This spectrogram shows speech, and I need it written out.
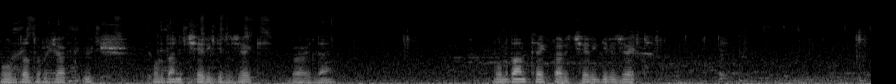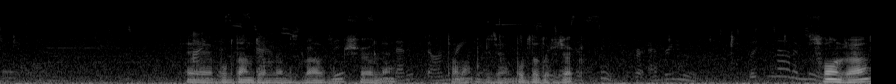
Burada duracak. Packages, 3. Buradan içeri girecek. Böyle. Buradan tekrar içeri girecek. Ee, buradan dönmemiz lazım. Şöyle. Tamam güzel. Burada duracak. Sonra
